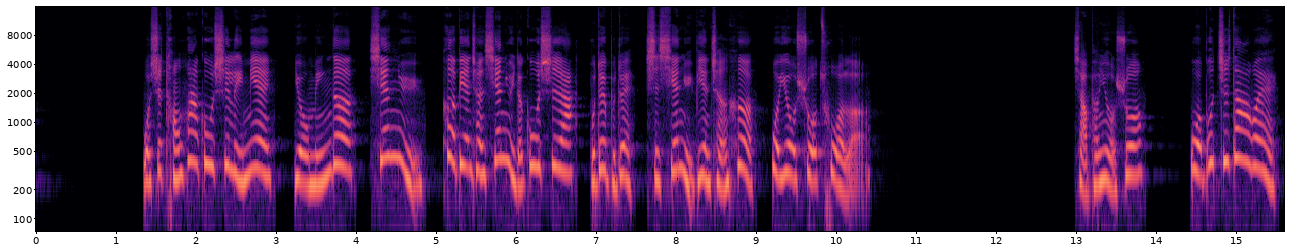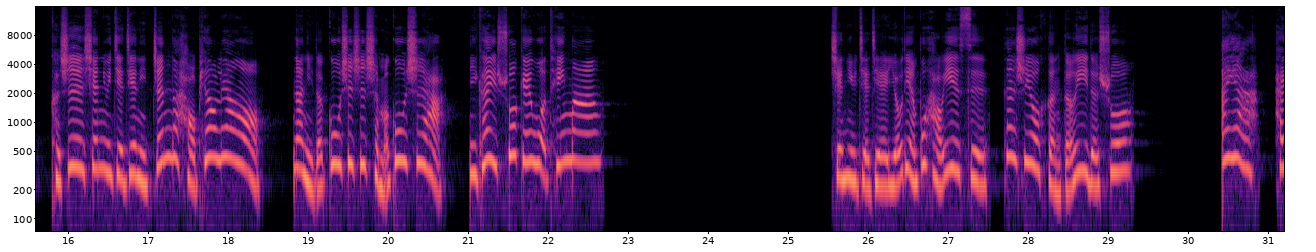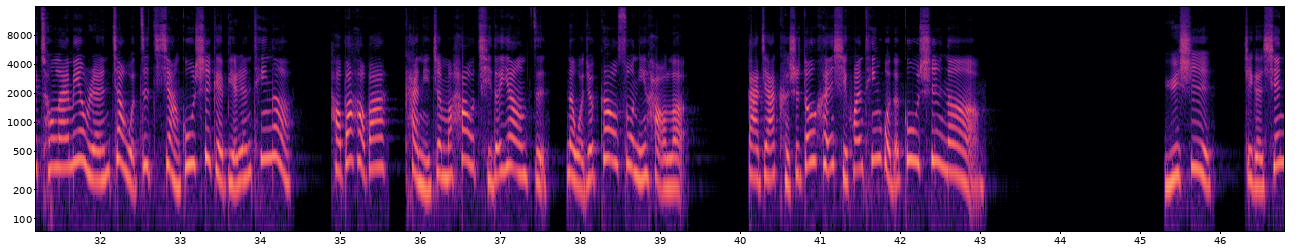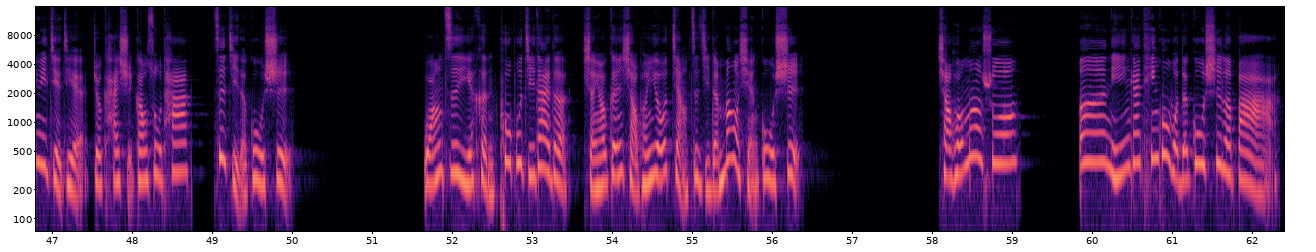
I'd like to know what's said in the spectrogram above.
我是童话故事里面有名的仙女。”鹤变成仙女的故事啊？不对，不对，是仙女变成鹤。我又说错了。小朋友说：“我不知道哎。”可是仙女姐姐，你真的好漂亮哦。那你的故事是什么故事啊？你可以说给我听吗？仙女姐姐有点不好意思，但是又很得意的说：“哎呀，还从来没有人叫我自己讲故事给别人听呢。”好吧，好吧，看你这么好奇的样子，那我就告诉你好了。大家可是都很喜欢听我的故事呢。于是，这个仙女姐姐就开始告诉她自己的故事。王子也很迫不及待的想要跟小朋友讲自己的冒险故事。小红帽说：“嗯，你应该听过我的故事了吧？”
